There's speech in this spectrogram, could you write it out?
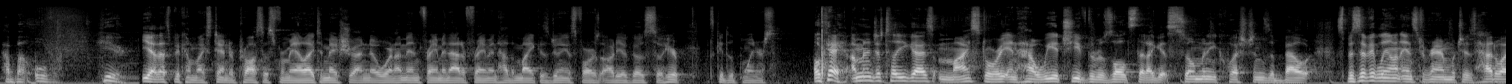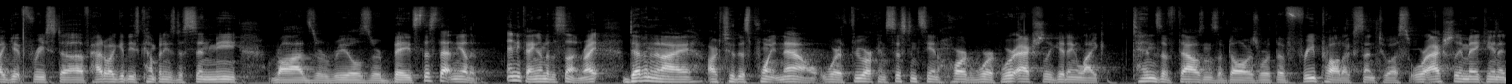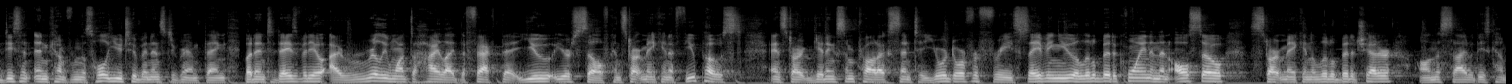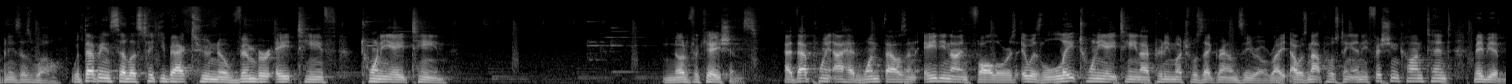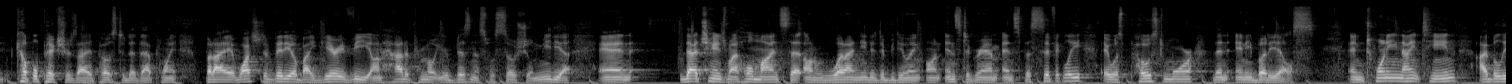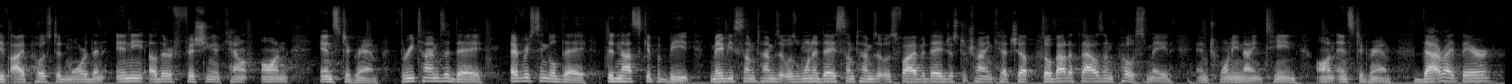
How about over here. Yeah, that's become my standard process for me. I like to make sure I know where I'm in frame and out of frame and how the mic is doing as far as audio goes. So here, let's get to the pointers. Okay, I'm gonna just tell you guys my story and how we achieve the results that I get so many questions about, specifically on Instagram, which is how do I get free stuff? How do I get these companies to send me rods or reels or baits, this, that, and the other anything under the sun, right? Devin and I are to this point now where through our consistency and hard work, we're actually getting like tens of thousands of dollars worth of free products sent to us. We're actually making a decent income from this whole YouTube and Instagram thing. But in today's video, I really want to highlight the fact that you yourself can start making a few posts and start getting some products sent to your door for free, saving you a little bit of coin and then also start making a little bit of cheddar on the side with these companies as well. With that being said, let's take you back to November 18th, 2018. Notifications. At that point, I had 1,089 followers. It was late 2018. I pretty much was at ground zero, right? I was not posting any fishing content, maybe a couple pictures I had posted at that point. But I watched a video by Gary Vee on how to promote your business with social media. And that changed my whole mindset on what I needed to be doing on Instagram. And specifically, it was post more than anybody else. In 2019, I believe I posted more than any other fishing account on Instagram. Three times a day, every single day, did not skip a beat. Maybe sometimes it was one a day, sometimes it was five a day just to try and catch up. So about a thousand posts made in 2019 on Instagram. That right there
